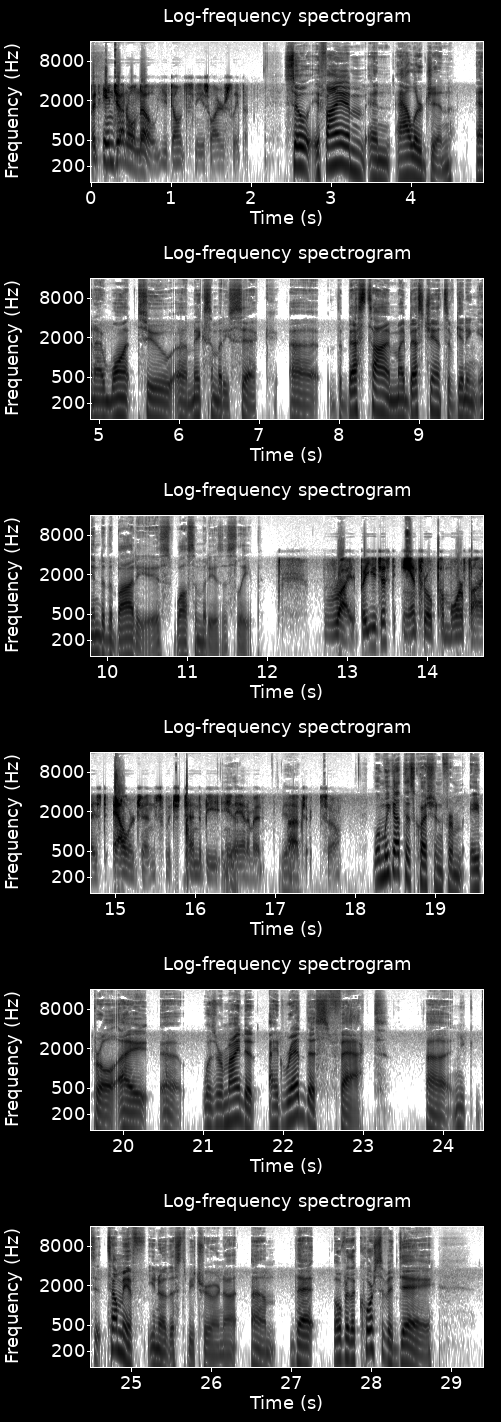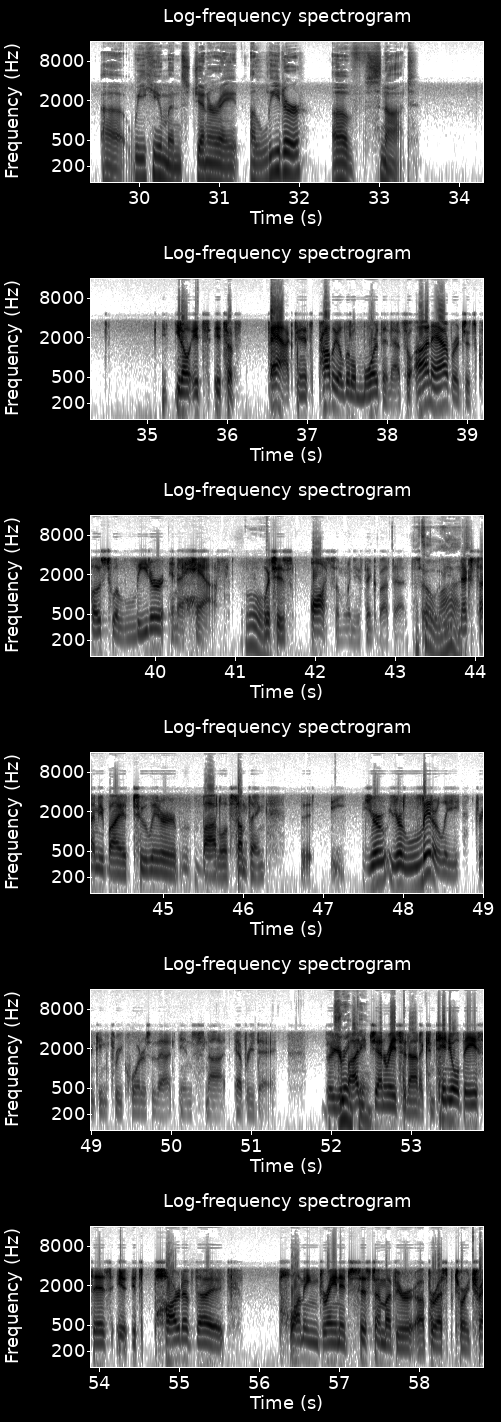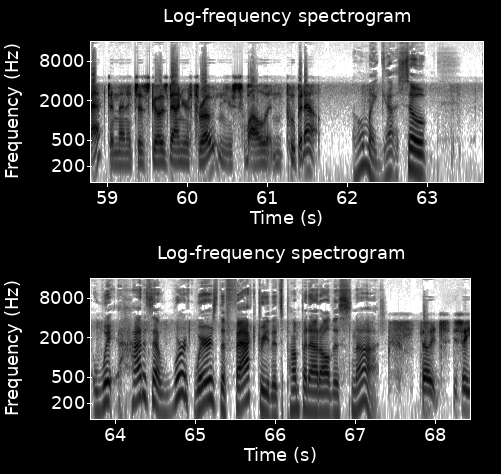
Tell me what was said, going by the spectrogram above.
But in general, no, you don't sneeze while you're sleeping. So, if I am an allergen and I want to uh, make somebody sick, uh, the best time, my best chance of getting into the body is while somebody is asleep. Right, but you just anthropomorphized allergens, which tend to be inanimate Yeah. objects. So When we got this question from April, I uh, was reminded I had read this fact. Uh, and you, t- tell me if you know this to be true or not. Um, that over the course of a day, uh, we humans generate a liter of snot. you know, it's it's a fact, and it's probably a little more than that. So on average, it's close to a liter and a half, Ooh. which is awesome when you think about that. That's so a lot. next time you buy a two-liter bottle of something, you're you're literally drinking three quarters of that in snot every day. So your body generates it on a continual basis. It, it's part of the plumbing drainage system of your upper respiratory tract, and then it just goes down your throat, and you swallow it and poop it out. Oh my gosh. So, wait, how does that work? Where's the factory that's pumping out all this snot? So it's so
